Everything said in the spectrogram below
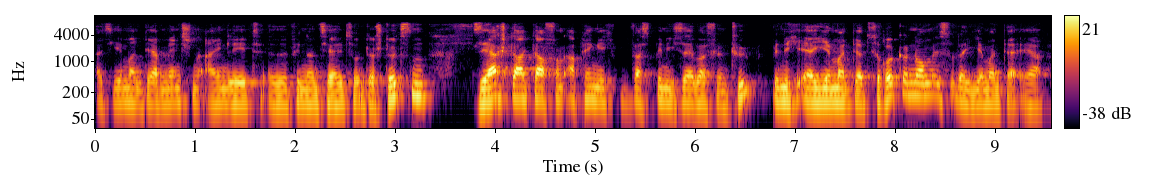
als jemand, der Menschen einlädt, äh, finanziell zu unterstützen, sehr stark davon abhängig, was bin ich selber für ein Typ. Bin ich eher jemand, der zurückgenommen ist oder jemand, der eher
